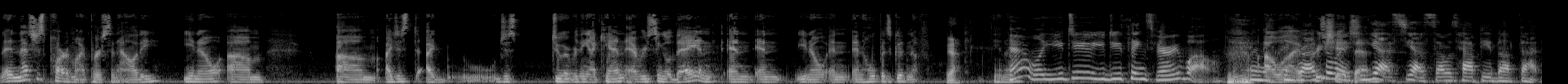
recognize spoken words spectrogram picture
and that's just part of my personality. You know, um, um, I just I just do everything I can every single day, and and and you know, and and hope it's good enough. yeah, You know, Yeah, well, you do you do things very well. And Oh, well, I appreciate congratulations. that. Yes, yes, I was happy about that.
